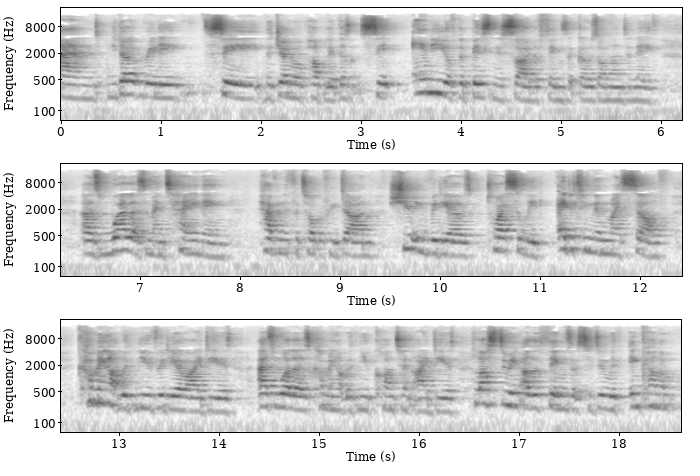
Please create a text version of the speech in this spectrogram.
and you don't really see, the general public doesn't see any of the business side of things that goes on underneath, as well as maintaining, having the photography done, shooting videos twice a week, editing them myself, coming up with new video ideas as well as coming up with new content ideas plus doing other things that's to do with income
